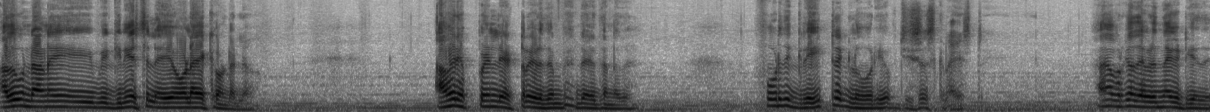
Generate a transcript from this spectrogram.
അതുകൊണ്ടാണ് ഈ വിഘ്നേശ് ലയോളയൊക്കെ ഉണ്ടല്ലോ. അവരെപ്പോഴും ലെറ്റർ എഴുതുമ്പോൾ എന്താ എഴുതേണ്ടത്? For the greater glory of Jesus Christ അവർക്കത് എവിടെ നിന്നാണ് കിട്ടിയത്?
